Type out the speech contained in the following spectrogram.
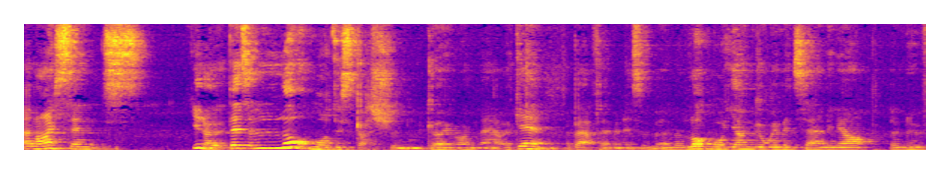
and I sense, you know, there's a lot more discussion going on now again about feminism, and a lot more younger women standing up and who've,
